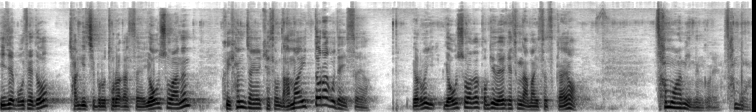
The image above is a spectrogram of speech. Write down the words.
이제 모세도 자기 집으로 돌아갔어요. 여호수아는 그 현장에 계속 남아 있더라고 돼 있어요. 여러분 여호수아가 거기 왜 계속 남아 있었을까요? 사모함이 있는 거예요. 사모함.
